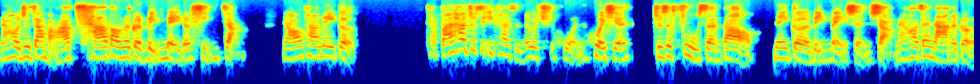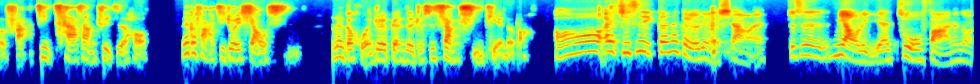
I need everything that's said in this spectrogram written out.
然后就这样把它插到那个灵媒的心脏，然后他那个他反正他就是一开始那个魂会先就是附身到那个灵媒身上，然后再拿那个法器插上去之后，那个法器就会消失，那个魂就会跟着就是上西天了吧？哦，哎，其实跟那个有点像哎。就是庙里在做法那种，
